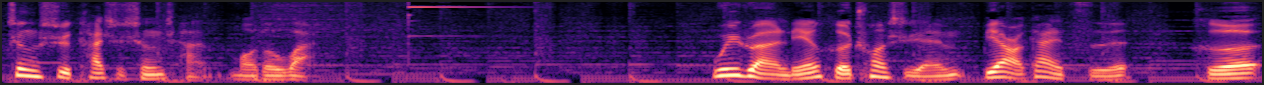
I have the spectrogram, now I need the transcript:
正式开始生产 Model Y。微软联合创始人比尔·盖茨和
